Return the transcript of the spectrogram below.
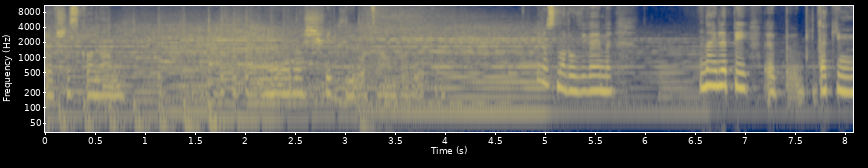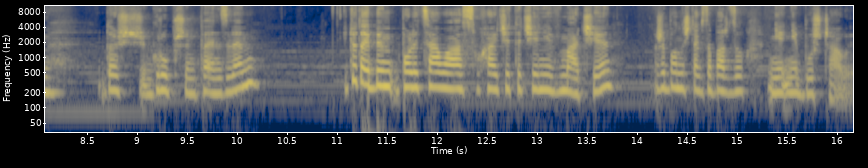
e, wszystko nam e, rozświetliło całą powiekę. I rozmarowujemy najlepiej e, takim dość grubszym pędzlem. I tutaj bym polecała, słuchajcie, te cienie w macie, żeby one się tak za bardzo nie, nie błyszczały.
